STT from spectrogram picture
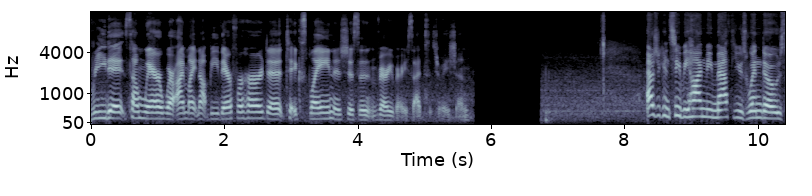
read it somewhere where I might not be there for her to, to explain is just a very, very sad situation. As you can see behind me, Mathews windows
